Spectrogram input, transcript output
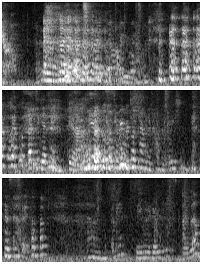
You're on. That's That's a good thing. Yeah. Yes, we were just having a conversation. Um, Okay, so you want to go with this? I will.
